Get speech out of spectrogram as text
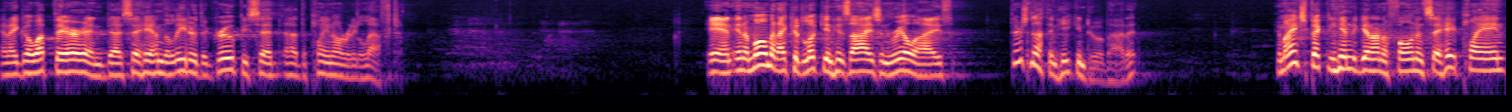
And I go up there and uh, say, hey, I'm the leader of the group. He said, uh, the plane already left. And in a moment, I could look in his eyes and realize there's nothing he can do about it. Am I expecting him to get on a phone and say, hey, plane,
